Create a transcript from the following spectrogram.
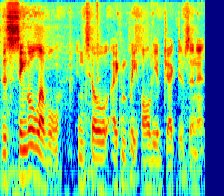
this single level until I complete all the objectives in it.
